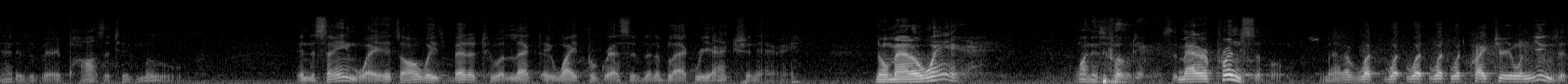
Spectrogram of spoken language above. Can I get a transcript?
That is a very positive move. In the same way, it's always better to elect a white progressive than a black reactionary, no matter where one is voting. It's a matter of principle. It's a matter of what, what, what, what, what criteria one uses.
